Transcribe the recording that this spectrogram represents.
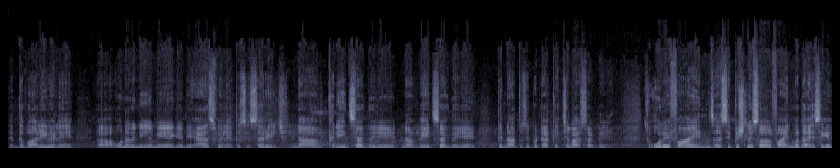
ਤੇ ਦੀਵਾਲੀ ਵੇਲੇ ਉਹਨਾਂ ਦੇ ਨਿਯਮ ਇਹ ਹੈਗੇ ਵੀ ਇਸ ਵੇਲੇ ਤੁਸੀਂ ਸਰੀ 'ਚ ਨਾ ਖਰੀਦ ਸਕਦੇ ਜੇ, ਨਾ ਵੇਚ ਸਕਦੇ ਜੇ ਤੇ ਨਾ ਤੁਸੀਂ ਪਟਾਕੇ ਚਲਾ ਸਕਦੇ ਜੇ। ਸੋ ਉਹਦੇ ਫਾਈਨਸ ਅਸੀਂ ਪਿਛਲੇ ਸਾਲ ਫਾਈਨ ਵਧਾਏ ਸੀਗੇ।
